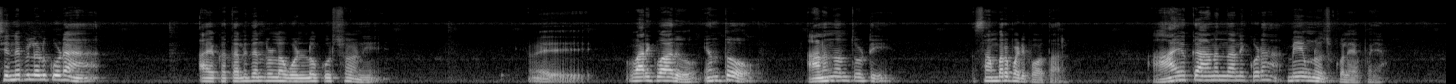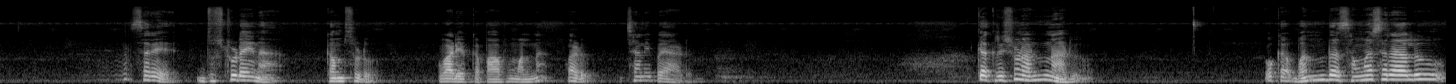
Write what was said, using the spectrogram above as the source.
చిన్నపిల్లలు కూడా ఆ యొక్క తల్లిదండ్రుల ఒళ్ళో కూర్చొని వారికి వారు ఎంతో ఆనందంతో సంబరపడిపోతారు. ఆ యొక్క ఆనందాన్ని కూడా మేము నోచుకోలేకపోయాం. సరే దుష్టుడైన కంసుడు వాడి యొక్క పాపం వలన వాడు చనిపోయాడు. ఇక కృష్ణుడు అంటున్నాడు ఒక వంద సంవత్సరాలు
